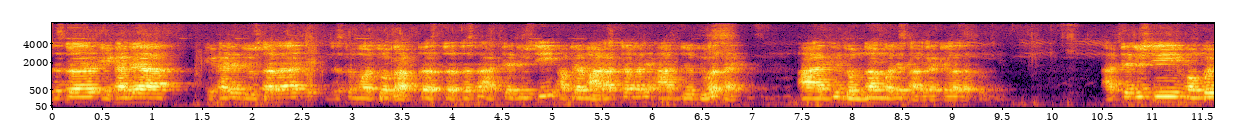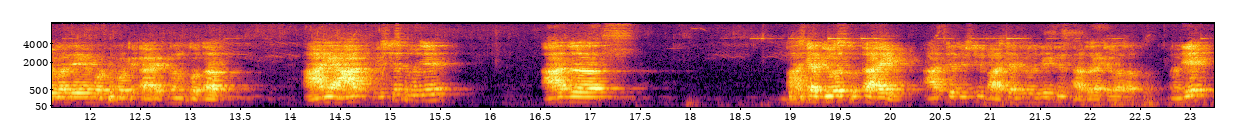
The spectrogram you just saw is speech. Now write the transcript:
जसं एखाद्या एखाद्या दिवसाला जसं महत्त्व प्राप्त असतं तसं आजच्या दिवशी आपल्या महाराष्ट्रामध्ये आज जो दिवस आहे हा अगदी धुमधाममध्ये साजरा केला जातो. आजच्या दिवशी मुंबईमध्ये मोठे मोठे कार्यक्रम होतात. आणि आज विशेष म्हणजे आज भाषा दिवस सुद्धा आहे आजच्या दिवशी भाषा दिवस देखील साजरा केला जातो. म्हणजे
